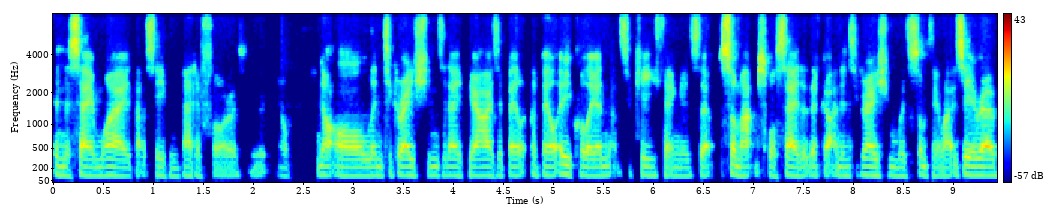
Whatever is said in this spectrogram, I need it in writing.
in the same way, that's even better for us. You know, not all integrations and APIs are built, are built equally, and that's the key thing. Is that some apps will say that they've got an integration with something like Xero,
